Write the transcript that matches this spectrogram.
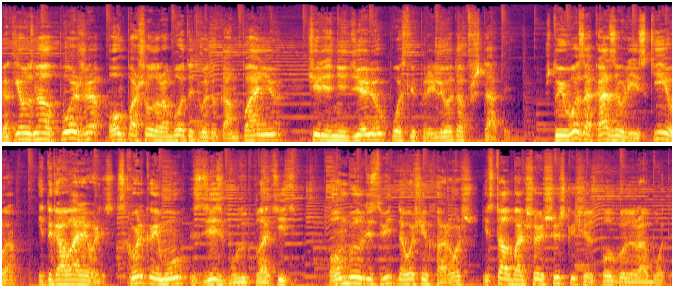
Как я узнал позже, он пошел работать в эту компанию через неделю после прилета в Штаты. Что его заказывали из Киева и договаривались, сколько ему здесь будут платить. Он был действительно очень хорош и стал большой шишкой через полгода работы.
